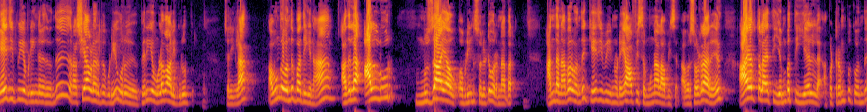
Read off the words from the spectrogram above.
கேஜிபி அப்படிங்கிறது வந்து ரஷ்யாவில் இருக்கக்கூடிய ஒரு பெரிய உளவாளி குரூப் சரிங்களா? அவங்க வந்து பார்த்தீங்கன்னா அதில் அல்லூர் முசாயவ் அப்படின்னு சொல்லிட்டு ஒரு நபர். அந்த நபர் வந்து கேஜிபியினுடைய ஆஃபீஸர் முன்னாள் ஆஃபீஸர் அவர் சொல்கிறாரு ஆயிரத்தி தொள்ளாயிரத்தி எண்பத்தி ஏழில் அப்போ ட்ரம்ப்புக்கு வந்து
